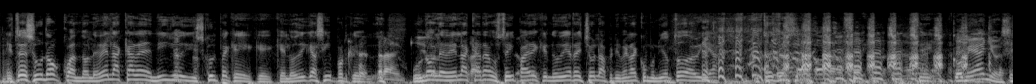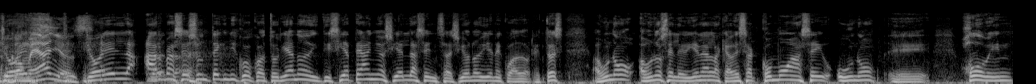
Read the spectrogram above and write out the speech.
Entonces uno cuando le ve la cara de niño, y disculpe que, que, que lo diga así, porque Tranquilo, uno le ve la cara a usted y parece que no hubiera hecho la primera comunión todavía. Entonces sí, sí. Come años. Joel, Come años. Joel Armas es un técnico ecuatoriano de 27 años y es la sensación hoy en Ecuador. Entonces, a uno, a uno se le viene a la cabeza cómo hace uno eh, joven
